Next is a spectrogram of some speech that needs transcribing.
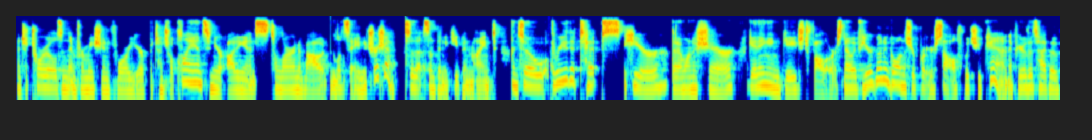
and tutorials and information for your potential clients and your audience to learn about, let's say, nutrition. So that's something to keep in mind. And so, three of the tips here that I want to share getting engaged followers. Now, if you're going to go on this report yourself, which you can, if you're the type of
